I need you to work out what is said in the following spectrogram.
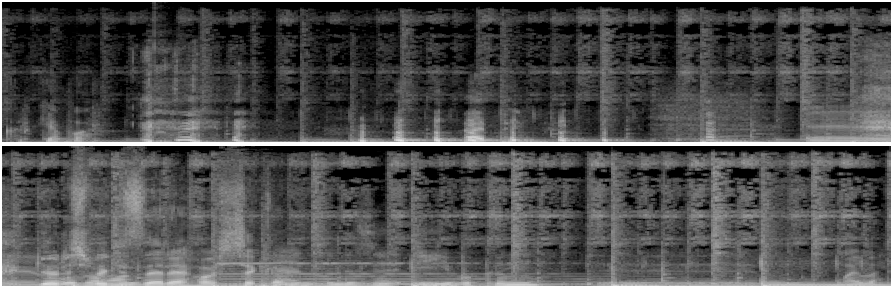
40 yapar. Hadi. Ee, Görüşmek üzere. Hoşçakalın. Kendinize iyi bakın. Ee, bay bay.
